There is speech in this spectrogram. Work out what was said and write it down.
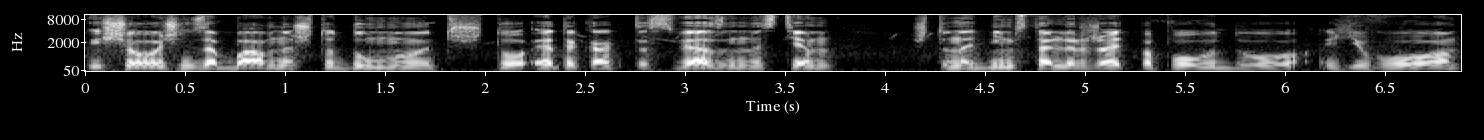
Еще очень забавно, что думают, что это как-то связано с тем, что над ним стали ржать по поводу его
